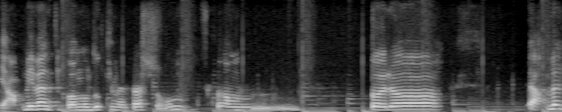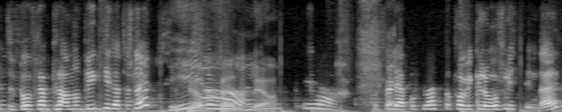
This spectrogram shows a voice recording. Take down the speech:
Ja, vi venter på noe dokumentasjon som står og ja, venter på fra plan og bygg, rett og slett. Ja vel, ja. Ja. Og før det er på plass, så får vi ikke lov å flytte inn der.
